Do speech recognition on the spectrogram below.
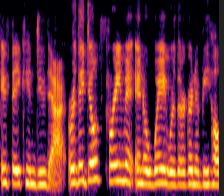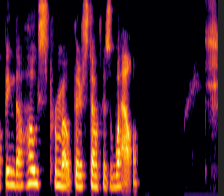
if they can do that, or they don't frame it in a way where they're going to be helping the host promote their stuff as well. Right.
